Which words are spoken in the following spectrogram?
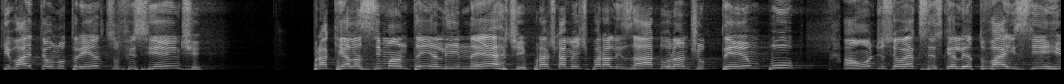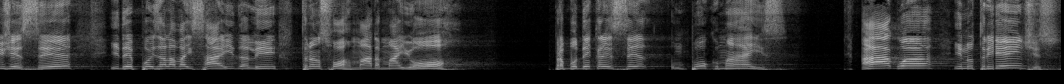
que vai ter o nutriente suficiente para que ela se mantenha ali inerte, praticamente paralisada durante o tempo aonde o seu exoesqueleto vai se enrijecer e depois ela vai sair dali transformada, maior, para poder crescer um pouco mais. Água e nutrientes.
